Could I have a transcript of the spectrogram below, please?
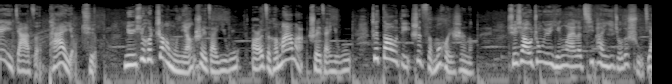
这一家子太有趣了，女婿和丈母娘睡在一屋，儿子和妈妈睡在一屋，这到底是怎么回事呢？学校终于迎来了期盼已久的暑假，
